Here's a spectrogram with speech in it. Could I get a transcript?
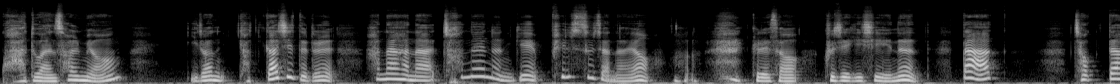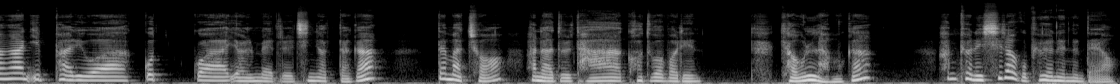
과도한 설명, 이런 곁가지들을 하나하나 쳐내는 게 필수잖아요. 그래서 구재기 시인은 딱 적당한 이파리와 꽃과 열매를 지녔다가 때 맞춰 하나둘 다 거두어버린 겨울나무가 한편의 시라고 표현했는데요.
